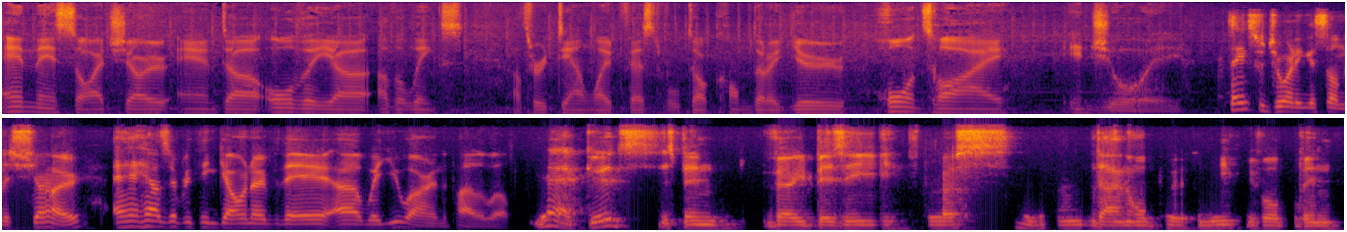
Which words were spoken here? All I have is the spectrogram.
and their sideshow, and uh, all the uh, other links are through downloadfestival.com.au. Horns high. Enjoy thanks for joining us on the show. How's everything going over there uh, where you are in the Polar world? Yeah, good. It's been very busy for us down all personally. We've all been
